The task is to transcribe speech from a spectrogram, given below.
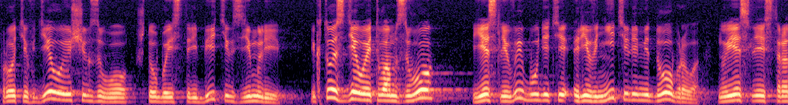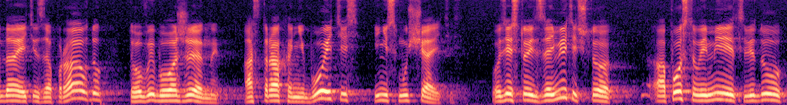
против делающих зло, чтобы истребить их с земли. И кто сделает вам зло, если вы будете ревнителями доброго, но если страдаете за правду, то вы блаженны, а страха не бойтесь и не смущайтесь. Вот здесь стоит заметить, что апостол имеет в виду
